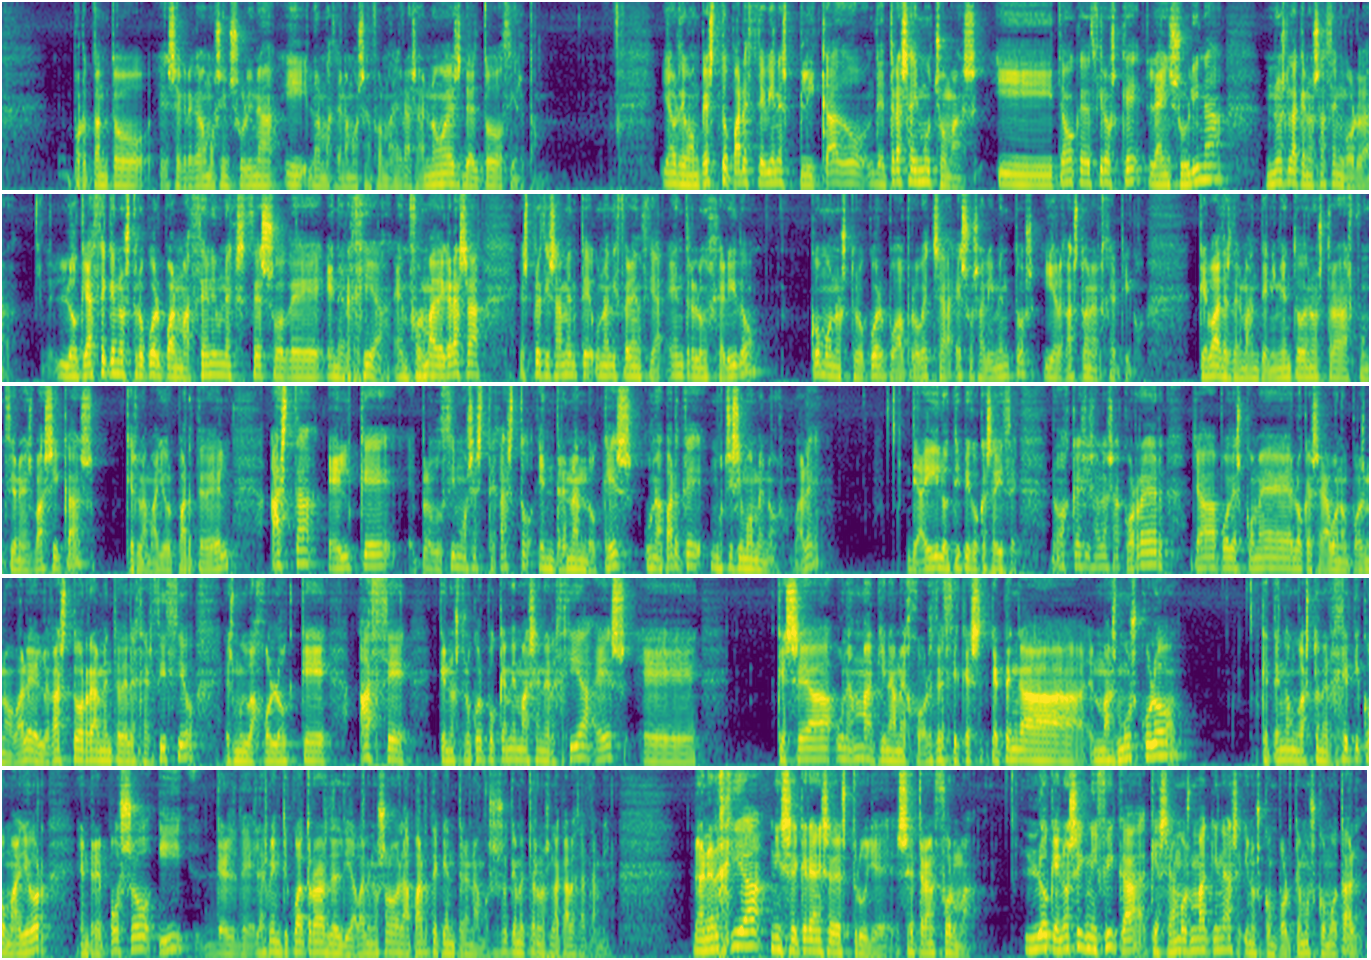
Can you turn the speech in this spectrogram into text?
por lo tanto eh, segregamos insulina y lo almacenamos en forma de grasa. No es del todo cierto. Ya os digo, aunque esto parece bien explicado, detrás hay mucho más. Y tengo que deciros que la insulina no es la que nos hace engordar. Lo que hace que nuestro cuerpo almacene un exceso de energía en forma de grasa es precisamente una diferencia entre lo ingerido, cómo nuestro cuerpo aprovecha esos alimentos y el gasto energético, que va desde el mantenimiento de nuestras funciones básicas, que es la mayor parte de él, hasta el que producimos este gasto entrenando, que es una parte muchísimo menor, ¿vale? De ahí lo típico que se dice, no, es que si sales a correr ya puedes comer lo que sea. Bueno, pues no, ¿vale? El gasto realmente del ejercicio es muy bajo. Lo que hace que nuestro cuerpo queme más energía es eh, que sea una máquina mejor, es decir, que, que tenga más músculo, que tenga un gasto energético mayor en reposo y desde las 24 horas del día, ¿vale? No solo la parte que entrenamos, eso hay que meternos en la cabeza también. La energía ni se crea ni se destruye, se transforma lo que no significa que seamos máquinas y nos comportemos como tal.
